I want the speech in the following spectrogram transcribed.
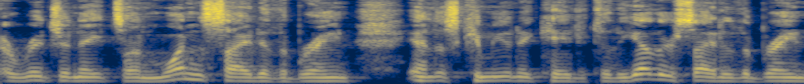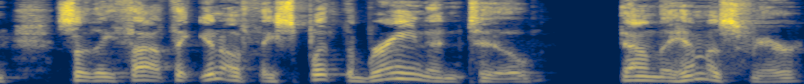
originates on one side of the brain and is communicated to the other side of the brain. So they thought that, you know, if they split the brain in two down the hemisphere,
